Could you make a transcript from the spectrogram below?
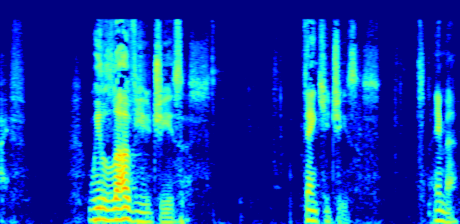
We love you, Jesus. Thank you, Jesus. Amen.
